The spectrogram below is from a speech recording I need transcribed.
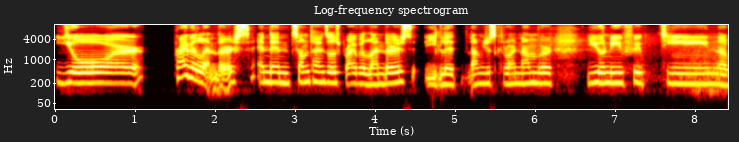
your private lenders, and then sometimes those private lenders, let I'm just throwing a number, you need fifteen. Uh,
